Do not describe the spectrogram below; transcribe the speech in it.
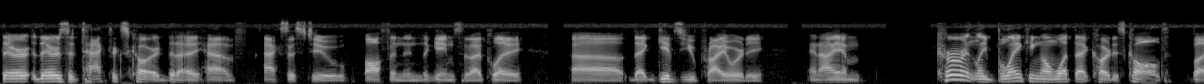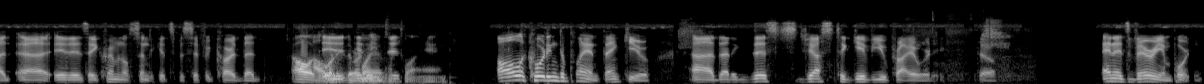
There there's a tactics card that I have access to often in the games that I play uh, that gives you priority, and I am currently blanking on what that card is called, but uh, it is a criminal syndicate specific card that All All according it- to it- all according to plan. Thank you. Uh, that exists just to give you priority. So, and it's very important.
